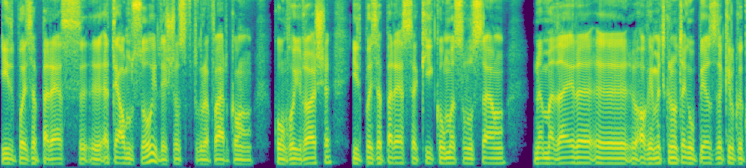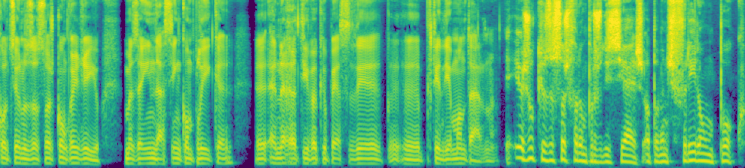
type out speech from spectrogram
e depois aparece, uh, até almoçou e deixou-se fotografar com, com Rui Rocha, e depois aparece aqui com uma solução na Madeira, obviamente que não tem o peso daquilo que aconteceu nos Açores com o Rui Rio, mas ainda assim complica a narrativa que o PSD uh, pretendia montar. Não? É? Eu julgo que os Açores foram prejudiciais, ou pelo menos feriram um pouco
